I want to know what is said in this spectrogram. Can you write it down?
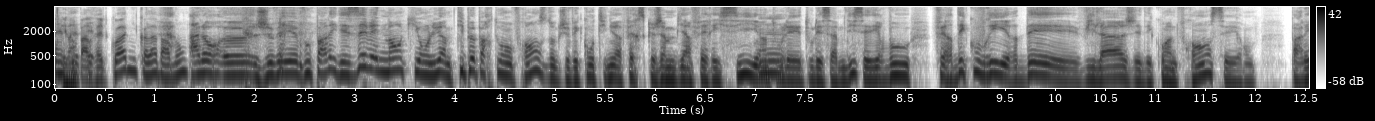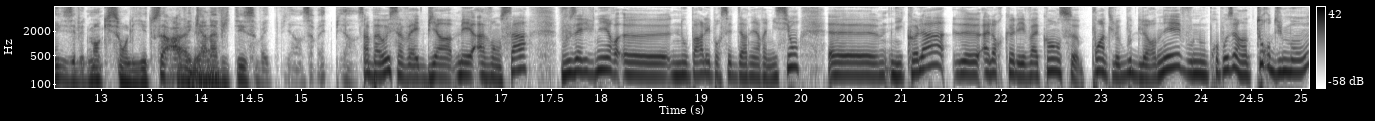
Eh Et ben, vous parlerez de quoi, Nicolas, pardon? Alors, euh, je vais vous parler des événements qui ont lieu un petit peu partout en France. Donc, je vais continuer à faire ce que j'aime bien faire ici, hein, Mm. tous les tous les samedis, c'est-à-dire vous faire découvrir des villages et des coins de France et en parler des événements qui sont liés, tout ça, Ah, avec bien. un invité, ça va être bien, ça va être bien. ça. Ah bah oui, ça va être bien. Mais avant ça, vous allez venir euh, nous parler pour cette dernière émission. Euh, Nicolas, euh, alors que les vacances pointent le bout de leur nez, vous nous proposez un tour du monde.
